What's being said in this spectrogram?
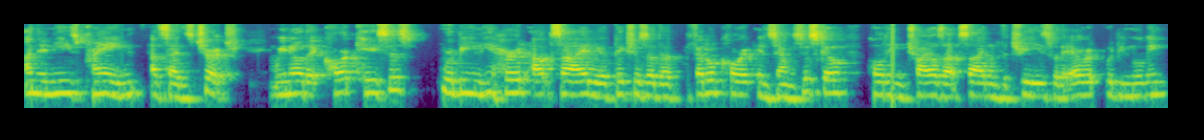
on their knees praying outside this church. We know that court cases were being heard outside. We have pictures of the federal court in San Francisco holding trials outside under the trees where the air would be moving.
